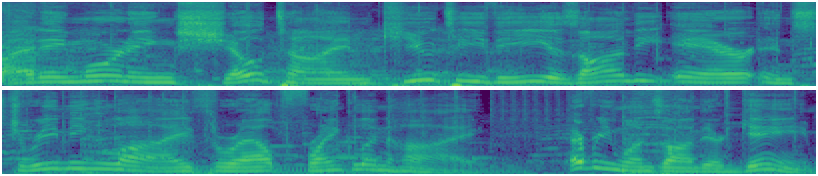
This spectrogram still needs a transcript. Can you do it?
Friday morning, showtime, QTV is on the air and streaming live throughout Franklin High. Everyone's on their game.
